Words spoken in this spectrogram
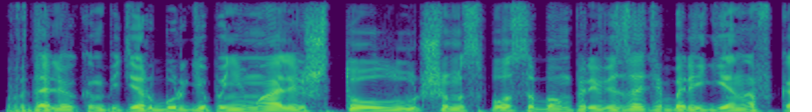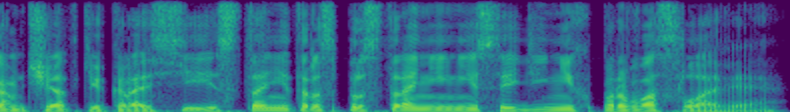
В далеком Петербурге понимали, что лучшим способом привязать аборигенов Камчатки к России станет распространение среди них православия.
